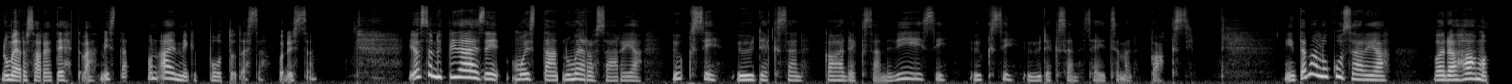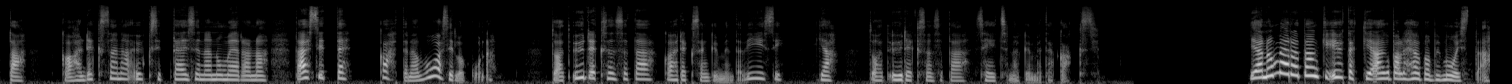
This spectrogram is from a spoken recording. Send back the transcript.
numerosarjatehtävä, mistä on aiemminkin puhuttu tässä podissa. Jos nyt pitäisi muistaa numerosarja 1, 9, 8, 5, 1, 9, 7, 2, niin tämä lukusarja voidaan hahmottaa kahdeksana yksittäisenä numerona tai sitten kahtena vuosilukuna 1985 ja 1972. Ja numerot onkin yhtäkkiä aika paljon helpompi muistaa.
